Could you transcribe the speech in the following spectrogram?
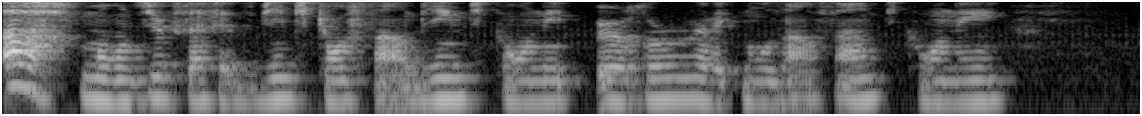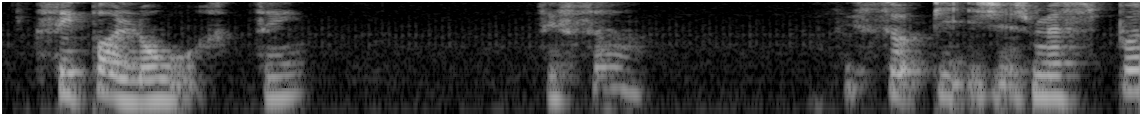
ah, mon Dieu, que ça fait du bien, puis qu'on se sent bien, puis qu'on est heureux avec nos enfants, puis qu'on est. C'est pas lourd, tu sais. C'est ça. C'est ça. Puis je, je, me suis pas.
